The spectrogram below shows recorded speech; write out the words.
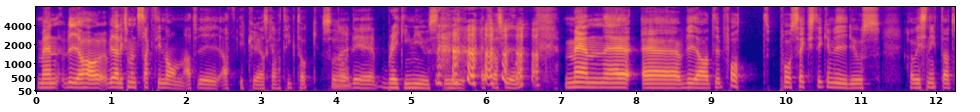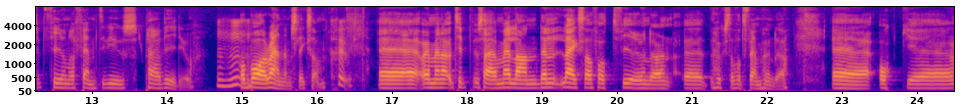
Men vi har, vi har liksom inte sagt till någon att vi, att Ipkrea ska skaffa TikTok, så Nej. det är breaking news i ett glas vin. Men eh, eh, vi har typ fått, på sex stycken videos, har vi snittat typ 450 views per video. Mhm. Och bara randoms liksom. Sjukt. Eh, och jag menar typ så här mellan, den lägsta har fått 400, eh, högsta har fått 500. Eh, och eh,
